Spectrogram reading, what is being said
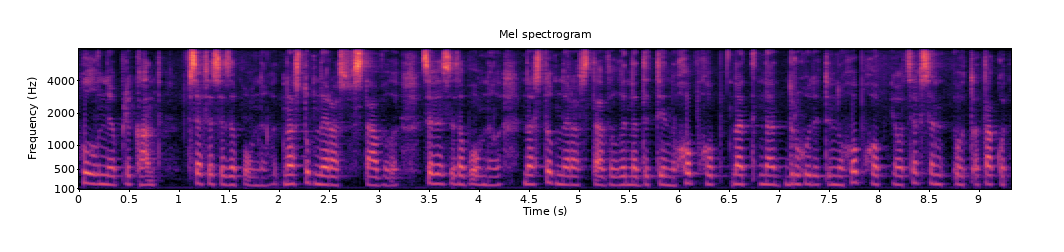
головний аплікант. Все все все заповнили. Наступний раз вставили, все все заповнили. Наступний раз вставили на дитину, хоп-хоп, на, на другу дитину, хоп-хоп. І оце все от, отак, от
